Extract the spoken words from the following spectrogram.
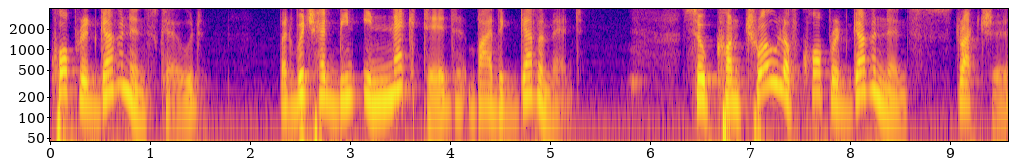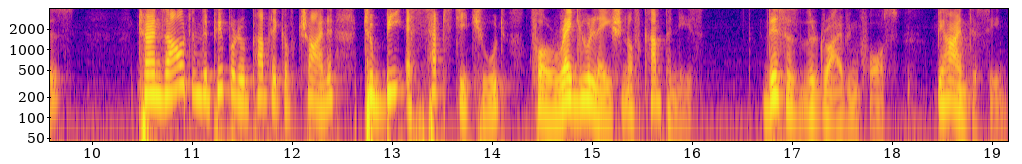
corporate governance code, but which had been enacted by the government. So control of corporate governance structures turns out in the People's Republic of China to be a substitute for regulation of companies. This is the driving force behind the scene.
